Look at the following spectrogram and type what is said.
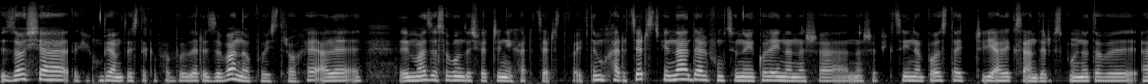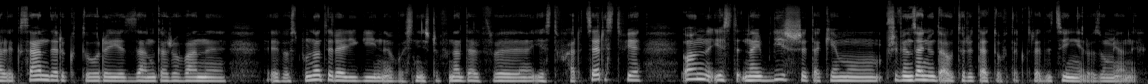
Zosia, tak jak mówiłam, to jest taka fabularyzowana opowieść trochę, ale ma za sobą doświadczenie harcerstwa. I w tym harcerstwie nadal funkcjonuje kolejna nasza, nasza fikcyjna postać, czyli Aleksander, wspólnotowy Aleksander, który jest zaangażowany we wspólnoty religijne, właśnie jeszcze nadal w, jest w harcerstwie. On jest najbliższy takiemu przywiązaniu do autorytetów, tak tradycyjnie rozumianych.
